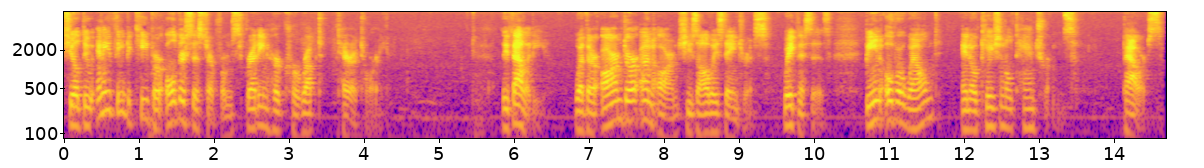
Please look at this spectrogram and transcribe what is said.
She'll do anything to keep her older sister from spreading her corrupt territory. Lethality. Whether armed or unarmed, she's always dangerous. Weaknesses. Being overwhelmed and occasional tantrums. Powers.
